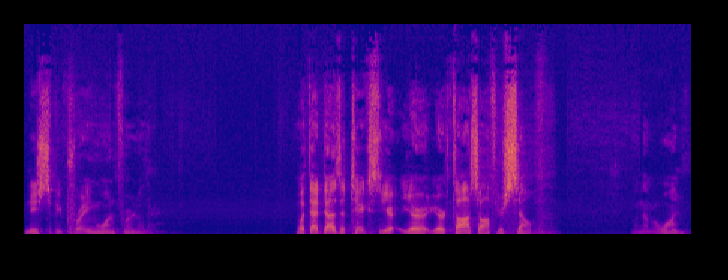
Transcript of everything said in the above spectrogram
needs to be praying one for another. What that does, it takes your, your, your thoughts off yourself. Well, number one.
